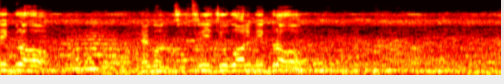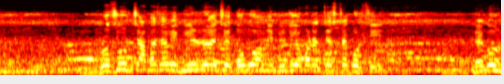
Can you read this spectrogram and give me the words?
বিগ্রহ। দেখুন, শ্রী যুগল বিগ্রহ। প্রচুর চাপাচাপি ভিড় রয়েছে, তবুও আমি ভিডিও করার চেষ্টা করছি। দেখুন।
